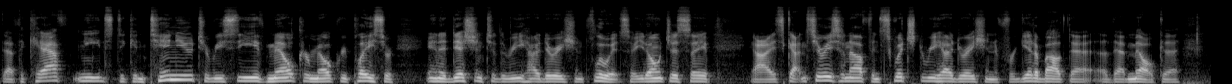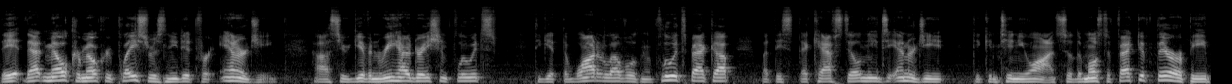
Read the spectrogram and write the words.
that the calf needs to continue to receive milk or milk replacer in addition to the rehydration fluid. So you don't just say, uh, it's gotten serious enough and switch to rehydration and forget about that, uh, that milk. Uh, they, that milk or milk replacer is needed for energy. Uh, so you're given rehydration fluids to get the water levels and the fluids back up, but the calf still needs energy to continue on. So the most effective therapy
